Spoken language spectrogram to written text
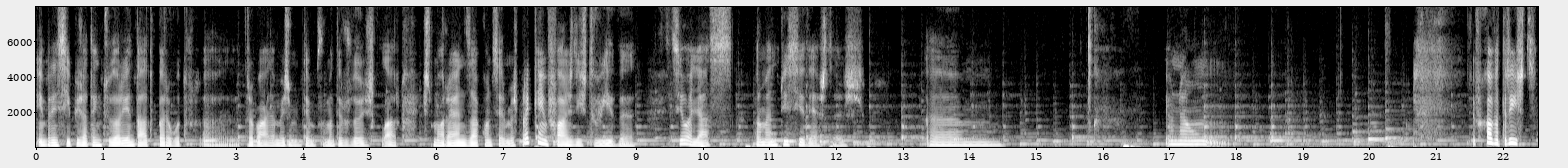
em princípio já tenho tudo orientado para outro uh, trabalho, ao mesmo tempo vou manter os dois, claro. Isto demora anos a acontecer, mas para quem faz disto vida, se eu olhasse para uma notícia destas, hum, eu não. Eu ficava triste.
